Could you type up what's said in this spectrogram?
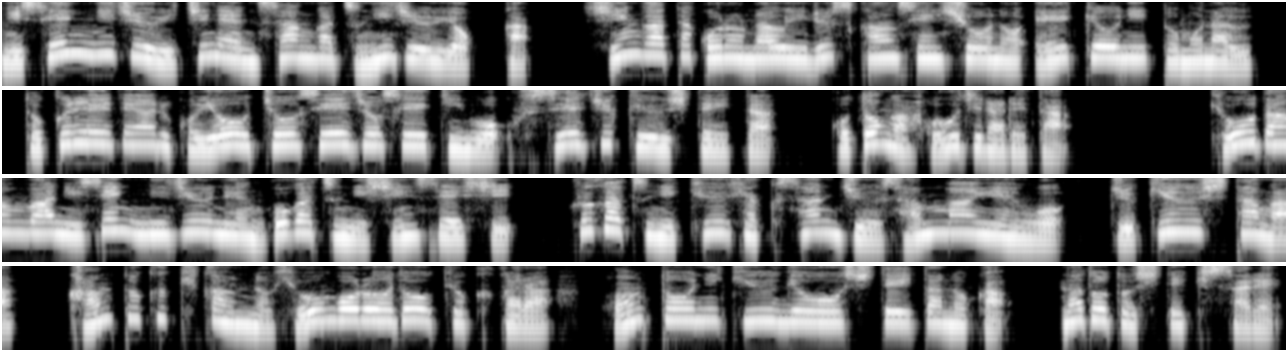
2021年3月24日、新型コロナウイルス感染症の影響に伴う特例である雇用調整助成金を不正受給していたことが報じられた。教団は2020年5月に申請し、9月に933万円を受給したが、監督機関の兵庫労働局から本当に休業をしていたのか、などと指摘され、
